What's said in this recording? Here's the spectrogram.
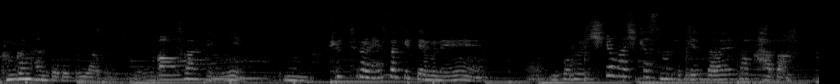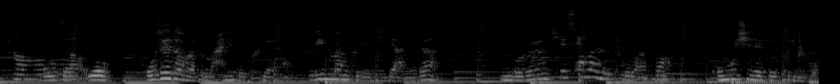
금강산도를 넣으려고 지금 아. 수강생이 음, 큐트를 했었기 때문에 어, 이거를 실용화 시켰으면 좋겠다 해서 가방, 모자, 옷, 옷에다가도 많이들 그려요. 그림만 그리는 게 아니라 이거를 실생활로 들어와서 고무신에도 그리고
